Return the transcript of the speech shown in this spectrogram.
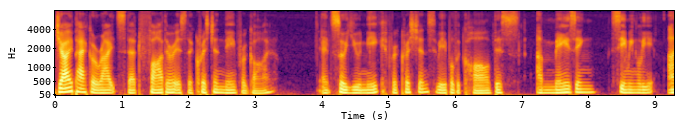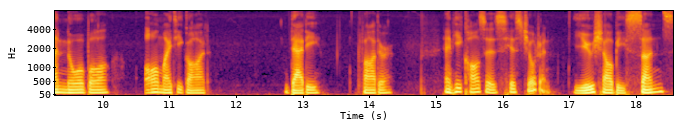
J.I. Packer writes that Father is the Christian name for God. And so unique for Christians to be able to call this amazing, seemingly unknowable, almighty God Daddy, Father. And he calls us his children. You shall be sons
